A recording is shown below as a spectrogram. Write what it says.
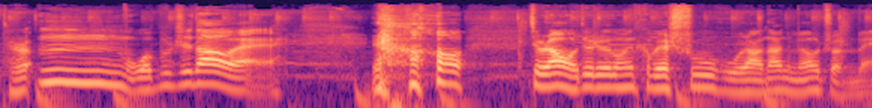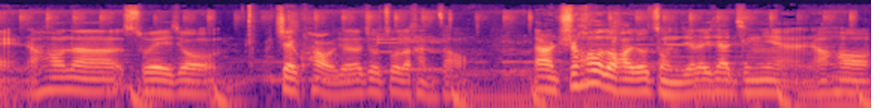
他说，嗯，我不知道哎。然后就让我对这个东西特别疏忽，然后当时没有准备。然后呢，所以就这块我觉得就做的很糟。但是之后的话就总结了一下经验，然后。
